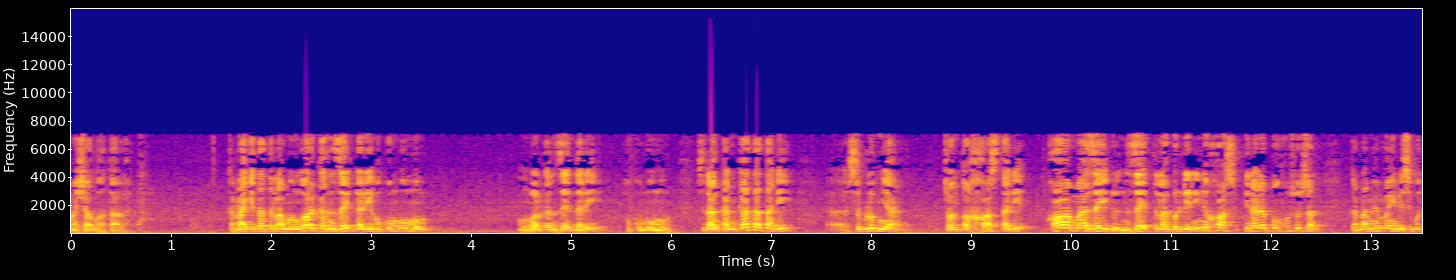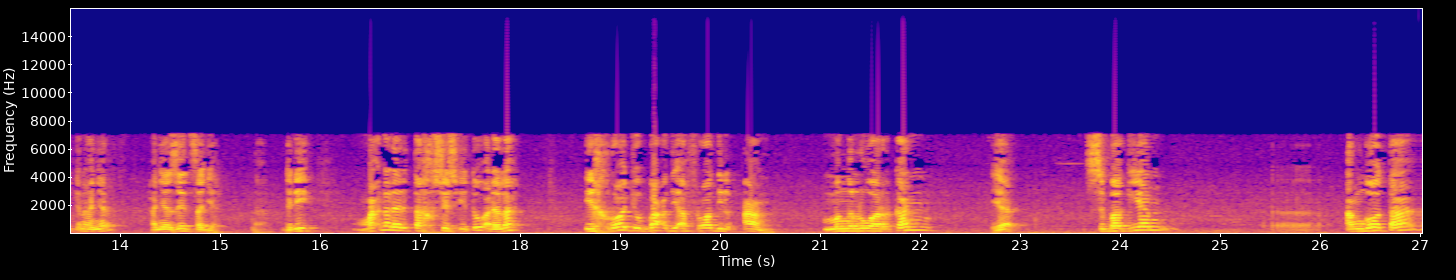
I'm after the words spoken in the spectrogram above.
masya Allah taala. Karena kita telah mengeluarkan Zaid dari hukum umum, mengeluarkan Zaid dari hukum umum. Sedangkan kata tadi eh, sebelumnya contoh khas tadi qama Zaidun, Zaid telah berdiri ini khas, tidak ada pengkhususan karena memang yang disebutkan hanya hanya Zaid saja. Nah, jadi makna dari taksis itu adalah ikhraju ba'di afradil am, mengeluarkan ya sebagian uh, anggota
